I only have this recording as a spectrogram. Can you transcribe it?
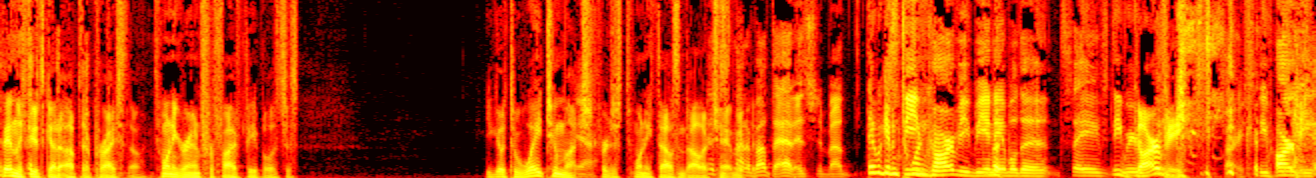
Family Feud's got to up their price though. Twenty grand for five people is just you go to way too much Yeah. for just twenty thousand dollar It's champ. not about that. It's about They were giving Steve 20 Garvey being Look, able to save Steve weird Garvey? Sorry, Steve Harvey.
